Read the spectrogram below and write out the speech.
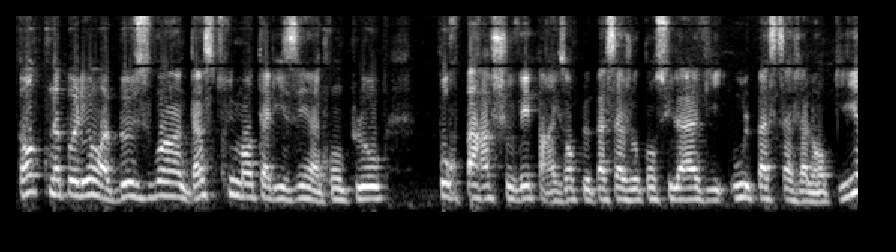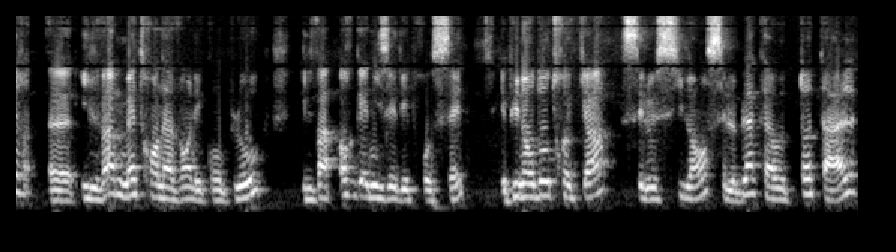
Quand Napoléon a besoin d'instrumentaliser un complot pour parachever, par exemple, le passage au consulat à vie ou le passage à l'Empire, euh, il va mettre en avant les complots, il va organiser des procès. Et puis, dans d'autres cas, c'est le silence, c'est le blackout total.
